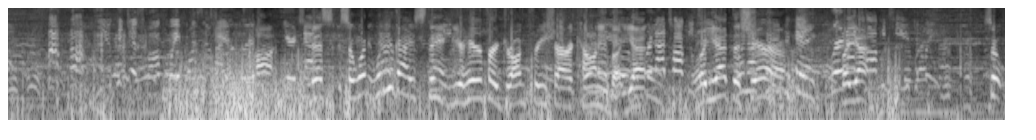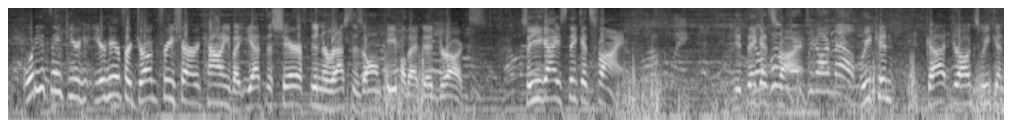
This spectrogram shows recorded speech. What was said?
You can just walk away from this entire group. Uh, You're. Miss, so what, what do you guys think? You're here for drug-free Charlotte County, but yet, We're not talking to but yet the sheriff. Okay, we're But not yet- talking to you. Please. So what do you think? You're you're here for drug-free Charlotte County, but yet the sheriff didn't arrest his own people that did drugs. So you guys think it's fine? You think Don't it's put fine? words in our mouth. We can got drugs. We can.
